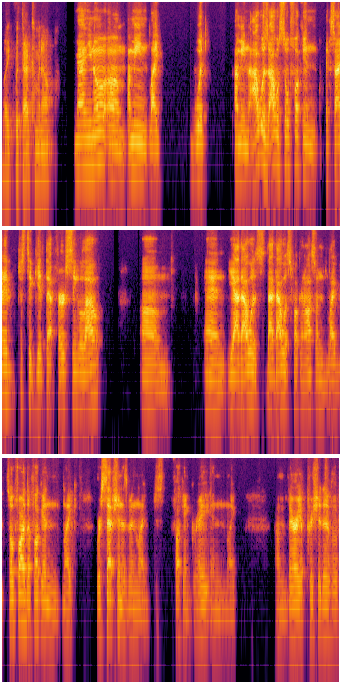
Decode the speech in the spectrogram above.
Like with that coming out? Man, you know, um, I mean, like with I mean, I was I was so fucking excited just to get that first single out. Um and yeah, that was that that was fucking awesome. Like so far the fucking like reception has been like just fucking great and like I'm very appreciative of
